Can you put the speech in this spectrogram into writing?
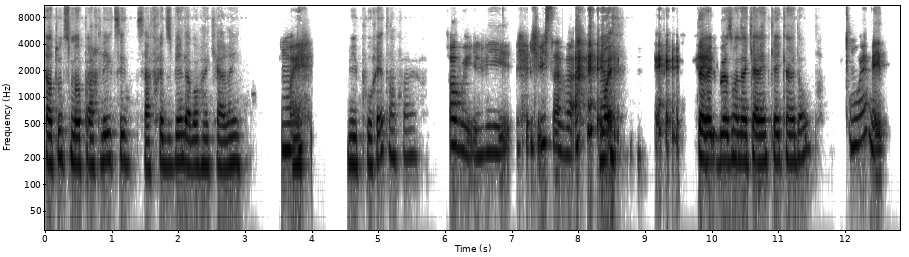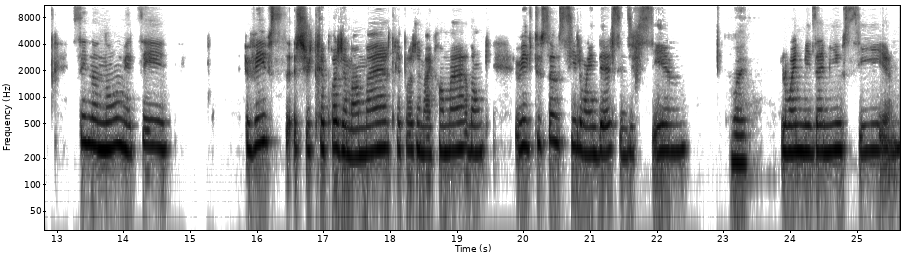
Tantôt, tu m'as parlé, tu sais, ça ferait du bien d'avoir un câlin. Oui. Il pourrait t'en faire. Ah oui, lui, lui, ça va. oui. Tu aurais eu besoin d'un câlin de quelqu'un d'autre? Oui, mais c'est non, non, mais tu sais, vivre, je suis très proche de ma mère, très proche de ma grand-mère, donc vivre tout ça aussi loin d'elle, c'est difficile. Oui. Loin de mes amis aussi. Euh,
